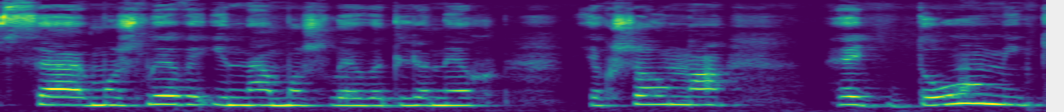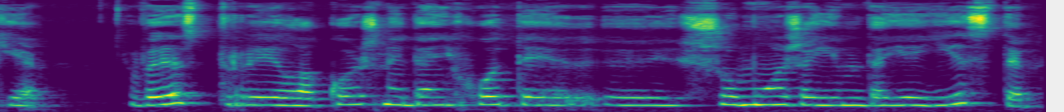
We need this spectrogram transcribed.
все можливе і неможливе для них. Якщо вона геть доміки вистрила, кожен день ходить, е, що може їм дає їсти.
